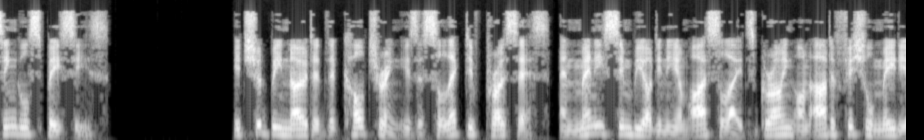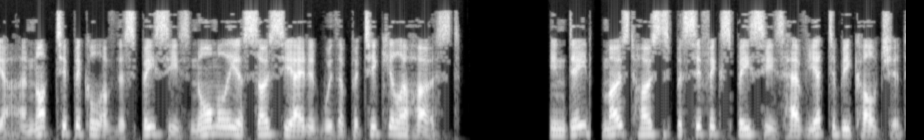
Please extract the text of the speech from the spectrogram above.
single species. It should be noted that culturing is a selective process, and many Symbiodinium isolates growing on artificial media are not typical of the species normally associated with a particular host. Indeed, most host-specific species have yet to be cultured.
